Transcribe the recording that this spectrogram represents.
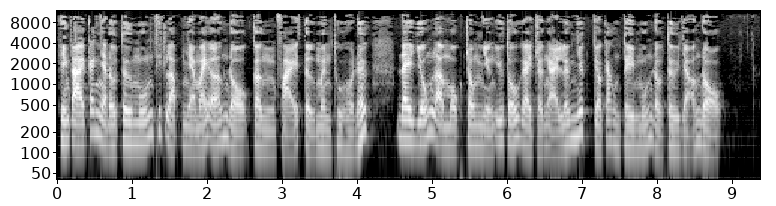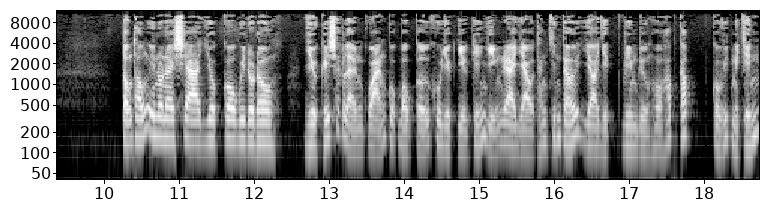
Hiện tại các nhà đầu tư muốn thiết lập nhà máy ở Ấn Độ cần phải tự mình thu hồi đất. Đây vốn là một trong những yếu tố gây trở ngại lớn nhất cho các công ty muốn đầu tư vào Ấn Độ. Tổng thống Indonesia Joko Widodo dự ký sắc lệnh quản cuộc bầu cử khu vực dự kiến diễn ra vào tháng 9 tới do dịch viêm đường hô hấp cấp COVID-19.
